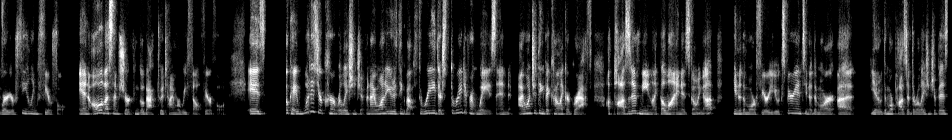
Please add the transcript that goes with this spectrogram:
where you're feeling fearful and all of us i'm sure can go back to a time where we felt fearful is okay what is your current relationship? And i want you to think about three there's three different ways. And i want you to think of it kind of like a graph. A positive meaning like the line is going up you know the more fear you experience you know the more uh you know the more positive the relationship is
